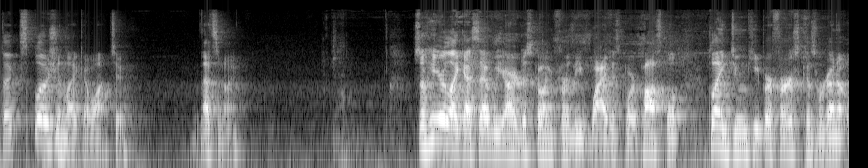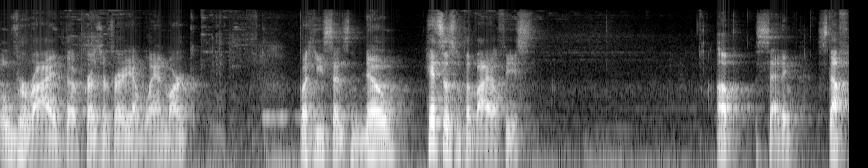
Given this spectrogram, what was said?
the explosion like I want to. That's annoying. So here, like I said, we are just going for the widest board possible. Playing Dunekeeper first because we're going to override the Preservarium landmark. But he says no. Hits us with a Vile Feast. Upsetting stuff.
